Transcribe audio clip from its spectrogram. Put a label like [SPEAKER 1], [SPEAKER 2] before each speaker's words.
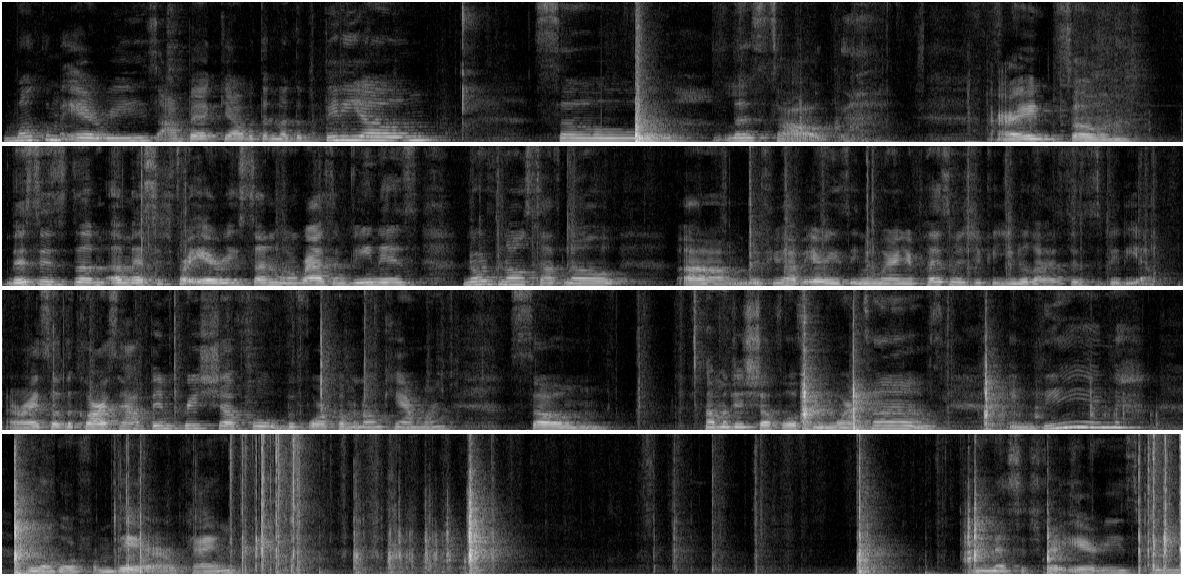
[SPEAKER 1] Welcome Aries. I'm back y'all with another video. So let's talk. All right, so this is the a message for Aries, Sun, Moon, Rising, Venus, North Node, South Node. Um, if you have Aries anywhere in your placements, you can utilize this video. All right, so the cards have been pre-shuffled before coming on camera. So I'm gonna just shuffle a few more times and then we're gonna go from there, okay? Any message for Aries, please?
